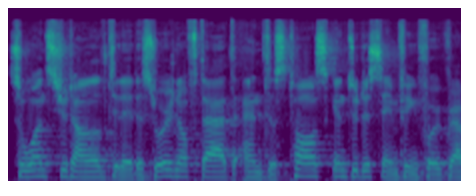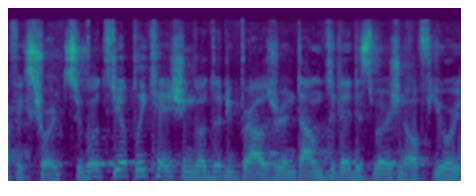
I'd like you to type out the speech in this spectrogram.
So once you download the latest version of that and this task and do the same thing for graphics card. So go to the application, go to the browser and download the latest version of your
